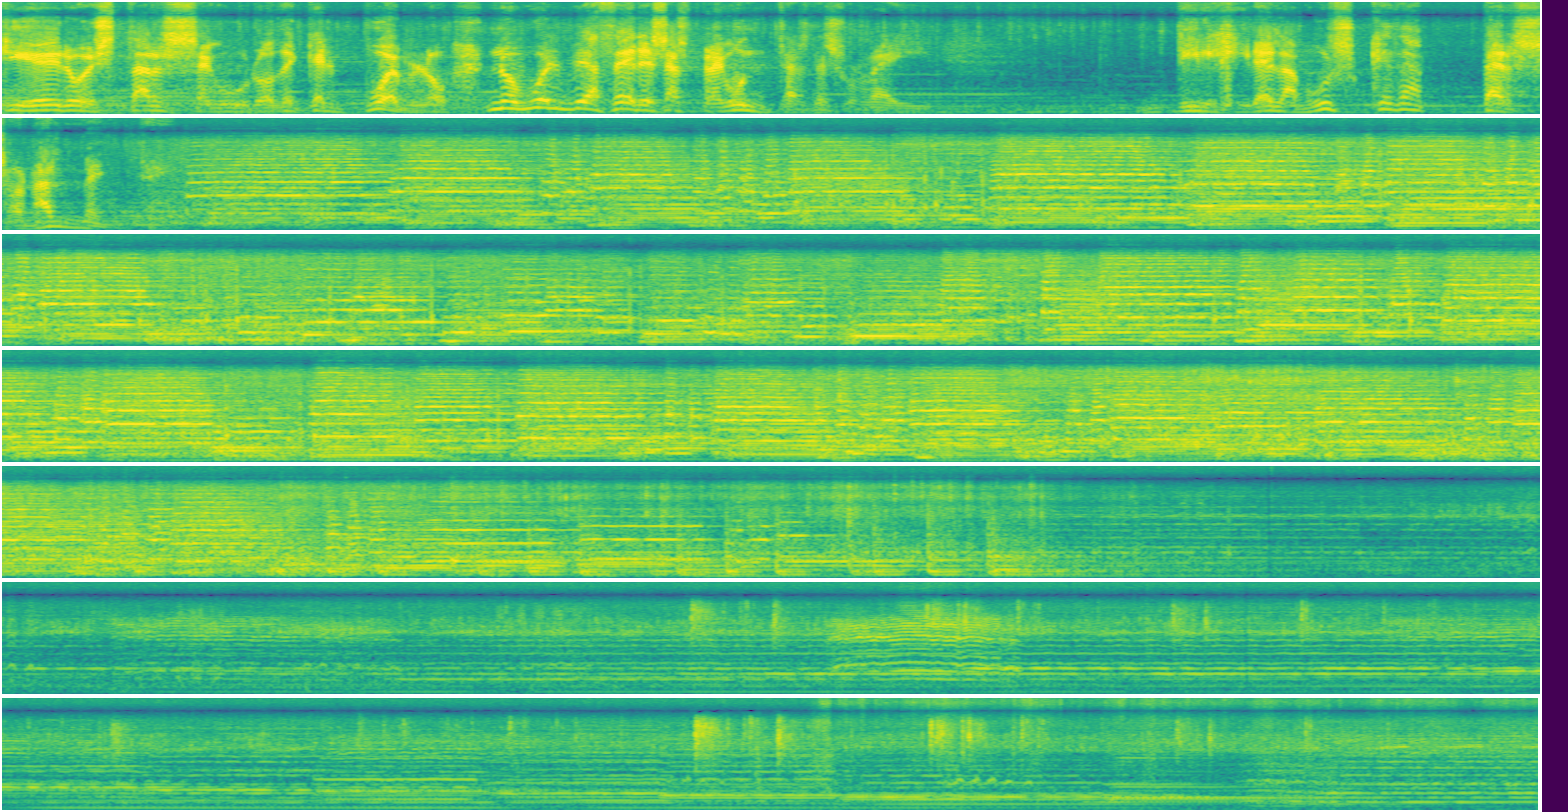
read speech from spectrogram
Quiero estar seguro de que el pueblo no vuelve a hacer esas preguntas de su rey. Dirigiré la búsqueda personalmente.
